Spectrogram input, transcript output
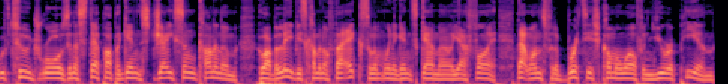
with two draws in a step up against Jason Cunningham, who I believe is coming off that excellent win against Gamal Yafai. That one's for the British Commonwealth and European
